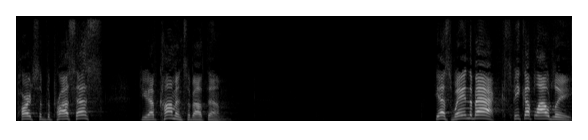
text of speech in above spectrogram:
parts of the process? Do you have comments about them? Yes, way in the back. Speak up loudly.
